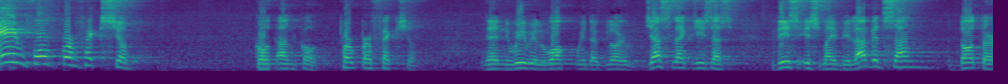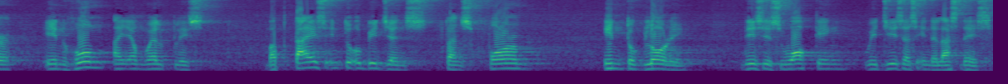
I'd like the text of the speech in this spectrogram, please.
Aim for perfection. Quote unquote. For perfection. Then we will walk with the glory. Just like Jesus, this is my beloved Son, daughter, in whom I am well pleased. Baptized into obedience, transformed into glory. This is walking with Jesus in the last days.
